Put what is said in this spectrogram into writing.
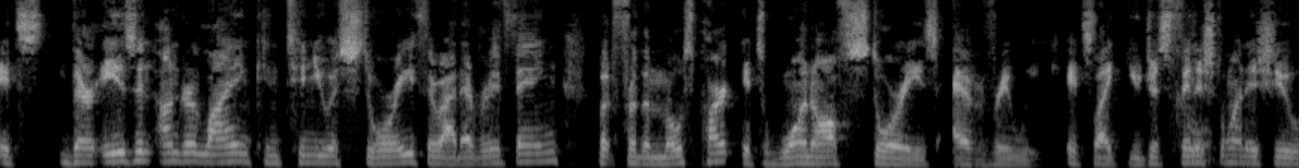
it's there is an underlying continuous story throughout everything, but for the most part, it's one off stories every week. It's like you just finished Cool. one issue,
